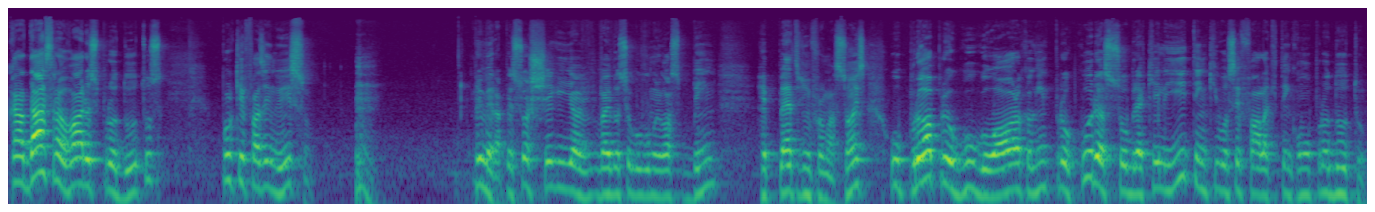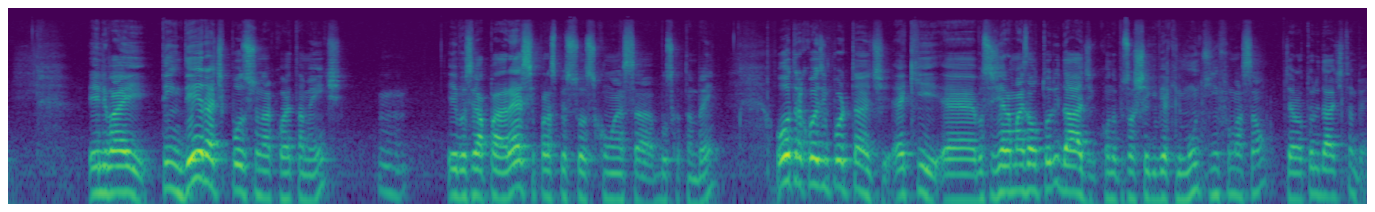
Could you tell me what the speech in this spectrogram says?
cadastra vários produtos, porque fazendo isso, primeiro, a pessoa chega e vai ver o seu Google Negócio bem repleto de informações. O próprio Google, a hora que alguém procura sobre aquele item que você fala que tem como produto, ele vai tender a te posicionar corretamente. Uhum. E você aparece para as pessoas com essa busca também. Outra coisa importante é que é, você gera mais autoridade. Quando a pessoa chega e vê aquele monte de informação, gera autoridade também.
